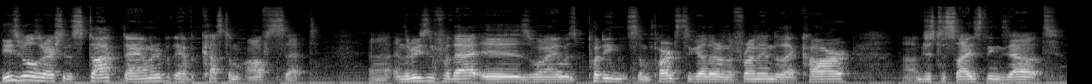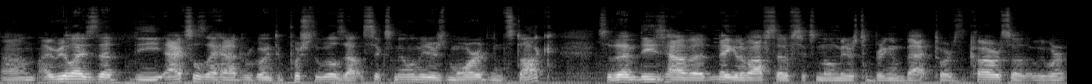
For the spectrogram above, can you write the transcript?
These wheels are actually the stock diameter, but they have a custom offset. Uh, and the reason for that is when I was putting some parts together on the front end of that car, um, just to size things out, um, I realized that the axles I had were going to push the wheels out six millimeters more than stock. So then these have a negative offset of six millimeters to bring them back towards the car so that we weren't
